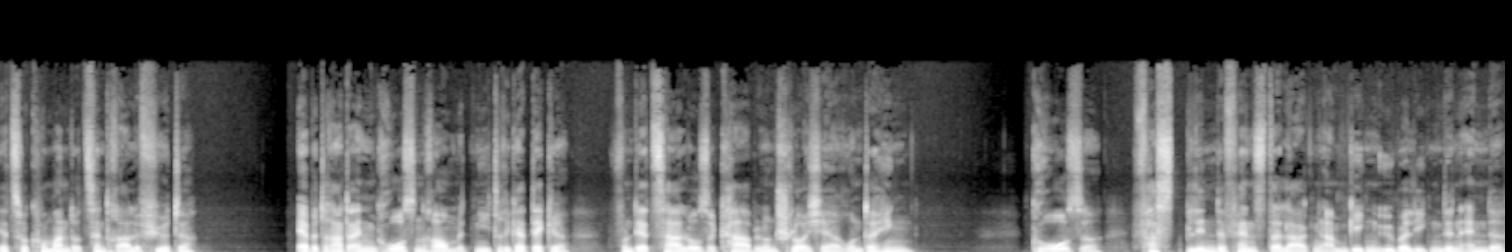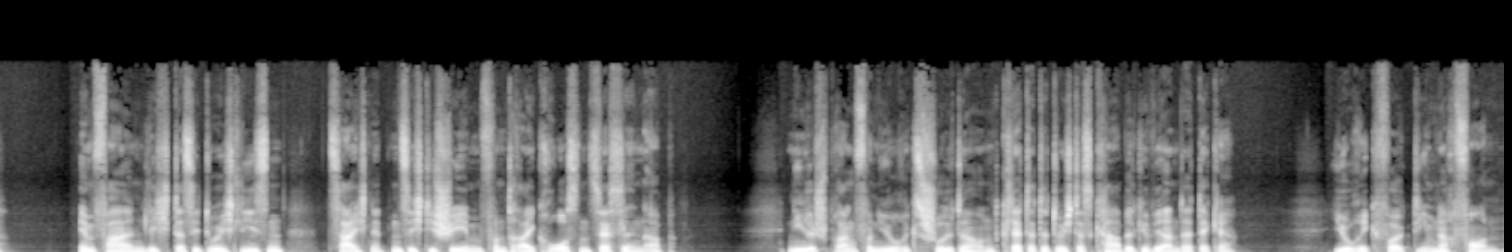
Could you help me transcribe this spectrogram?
der zur Kommandozentrale führte. Er betrat einen großen Raum mit niedriger Decke, von der zahllose Kabel und Schläuche herunterhingen. Große, fast blinde Fenster lagen am gegenüberliegenden Ende. Im fahlen Licht, das sie durchließen, zeichneten sich die Schemen von drei großen Sesseln ab. Neil sprang von Juriks Schulter und kletterte durch das Kabelgewirr an der Decke. Jurik folgte ihm nach vorn.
